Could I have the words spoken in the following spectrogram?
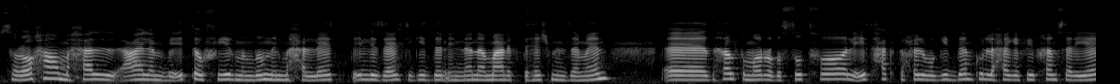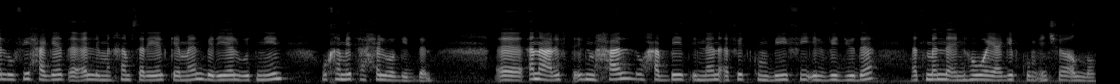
بصراحة محل عالم التوفير من ضمن المحلات اللي زعلت جدا إن أنا معرفتهاش من زمان. دخلت مرة بالصدفة لقيت حاجته حلوة جدا كل حاجة فيه بخمسة ريال وفي حاجات أقل من خمسة ريال كمان بريال واتنين وخامتها حلوة جدا. آه، أنا عرفت المحل وحبيت إن أنا أفيدكم بيه في الفيديو ده. أتمنى إن هو يعجبكم إن شاء الله.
